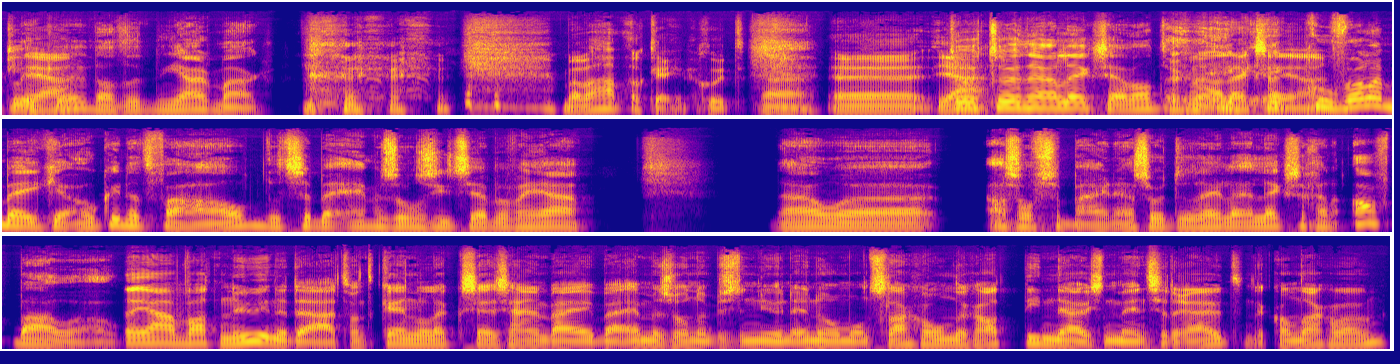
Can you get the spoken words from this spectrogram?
klikken, Ja. dat het niet uitmaakt. Maar we oké, goed. Ja. Eh, ja. Terug, terug naar Alexa. Want Terug naar ik, Alexa, ik ja. proef wel een beetje ook in dat verhaal dat ze bij Amazon zoiets hebben van ja, nou eh, alsof ze bijna een soort het hele Alexa gaan afbouwen ook. Nou ja, wat nu inderdaad? Want kennelijk ze zijn bij, bij Amazon hebben ze nu een enorme ontslagronde gehad. 10.000 mensen eruit. Dat kan daar gewoon.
